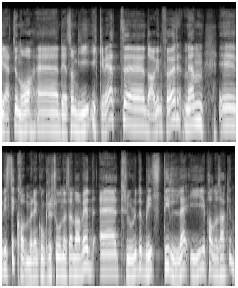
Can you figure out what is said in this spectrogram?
vet jo nå eh, det som vi ikke vet dagen før. Men hvis det kommer en konklusjon, Øystein David, tror du det blir stille i Palmesaken?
